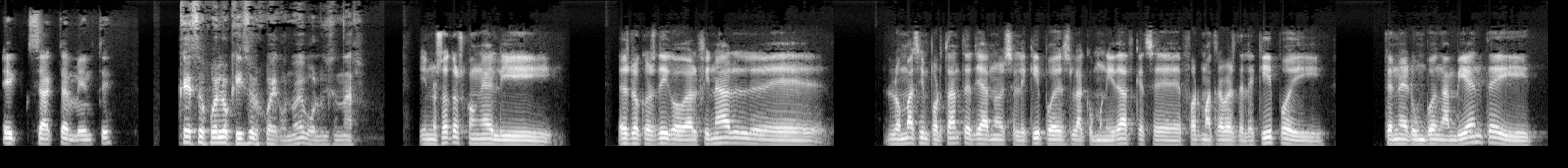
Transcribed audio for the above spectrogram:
Exactamente. Que eso fue lo que hizo el juego, ¿no? Evolucionar. Y nosotros con él, y es lo que os digo, al final eh, lo más importante ya no es el equipo, es la comunidad que se forma a través del equipo y tener un buen ambiente y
